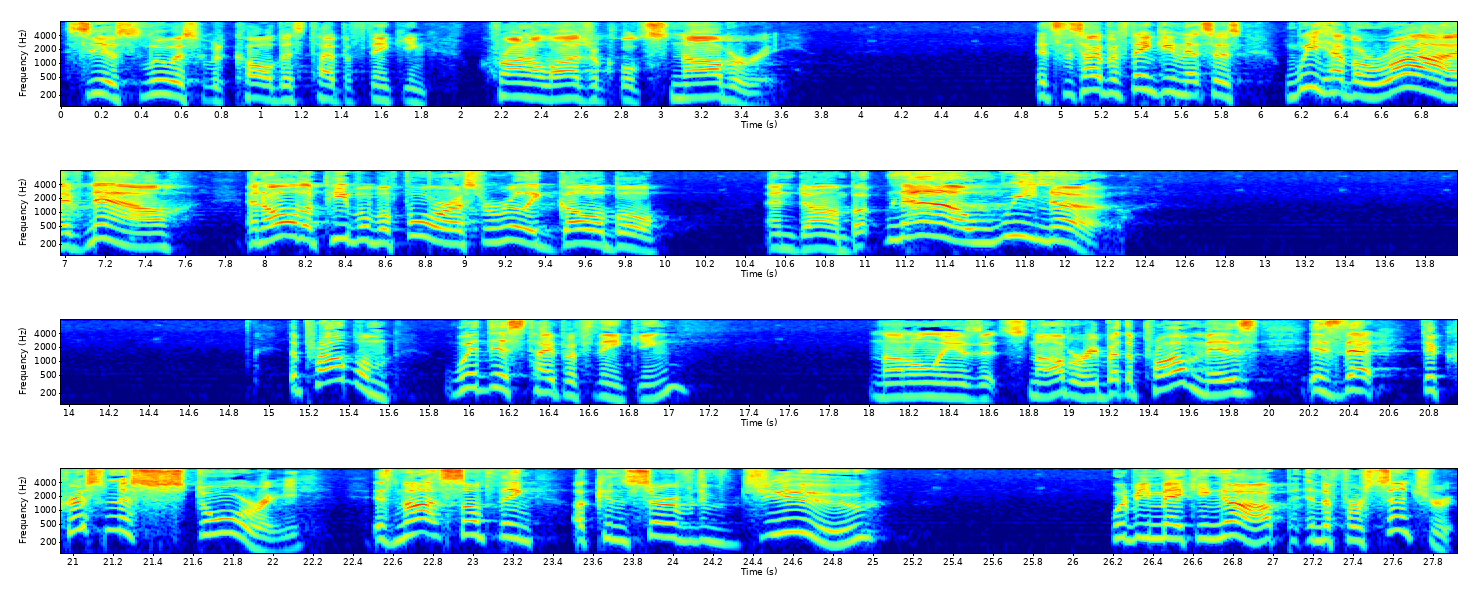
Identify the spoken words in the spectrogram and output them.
C.S. Lewis would call this type of thinking chronological snobbery. It's the type of thinking that says, we have arrived now, and all the people before us were really gullible and dumb, but now we know. The problem with this type of thinking, not only is it snobbery, but the problem is, is that the Christmas story is not something a conservative Jew would be making up in the first century.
